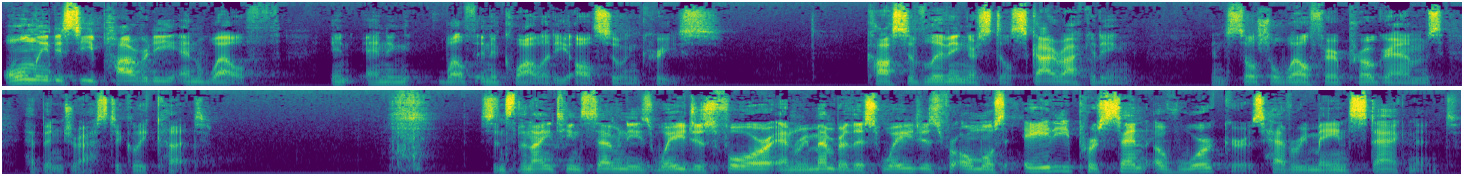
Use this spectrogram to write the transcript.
only to see poverty and wealth and wealth inequality also increase. Costs of living are still skyrocketing and social welfare programs have been drastically cut. Since the 1970s, wages for, and remember this, wages for almost 80% of workers have remained stagnant.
